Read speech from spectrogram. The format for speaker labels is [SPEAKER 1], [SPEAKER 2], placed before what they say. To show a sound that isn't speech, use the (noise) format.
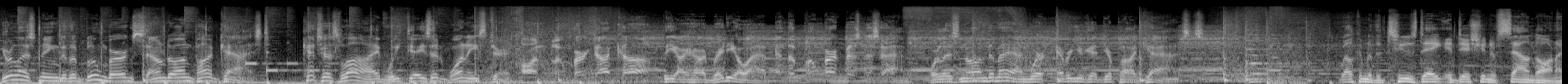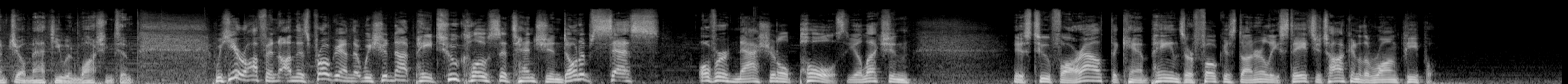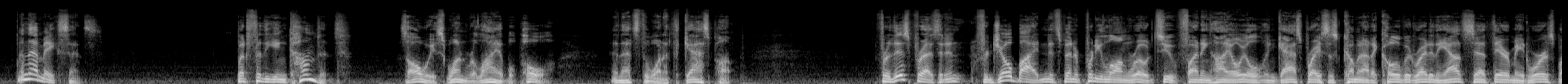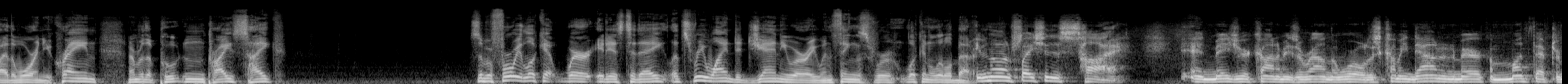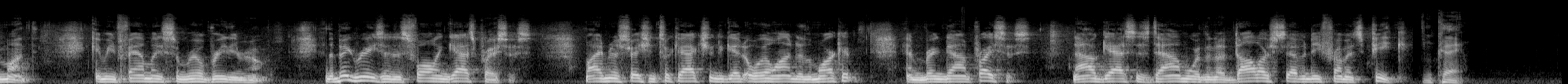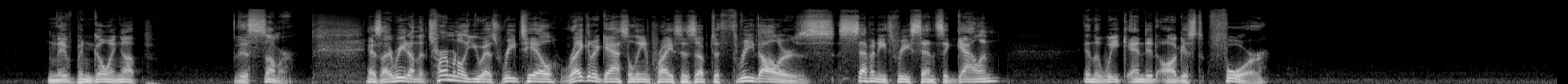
[SPEAKER 1] You're listening to the Bloomberg Sound On Podcast. Catch us live weekdays at 1 Eastern on Bloomberg.com, the iHeartRadio app, and the Bloomberg Business app, or listen on demand wherever you get your podcasts.
[SPEAKER 2] Welcome to the Tuesday edition of Sound On. I'm Joe Mathieu in Washington. We hear often on this program that we should not pay too close attention, don't obsess over national polls. The election is too far out. The campaigns are focused on early states. You're talking to the wrong people. And that makes sense. But for the incumbent, there's always one reliable poll, and that's the one at the gas pump. For this president, for Joe Biden, it's been a pretty long road, too. Fighting high oil and gas prices coming out of COVID right in the outset there, made worse by the war in Ukraine. Remember the Putin price hike? So before we look at where it is today, let's rewind to January when things were looking a little better.
[SPEAKER 3] Even though inflation is high and major economies around the world, is coming down in America month after month, giving families some real breathing room. And the big reason is falling gas prices. My administration took action to get oil onto the market and bring down prices. Now gas is down more than $1.70 from its peak.
[SPEAKER 2] Okay. And they've been going up this summer. As I read on the terminal U.S. retail, regular gasoline prices up to $3.73 a gallon in the week ended August 4.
